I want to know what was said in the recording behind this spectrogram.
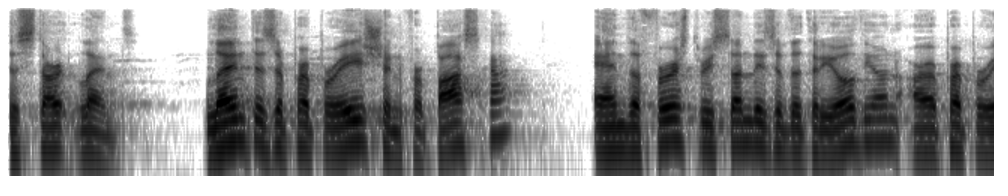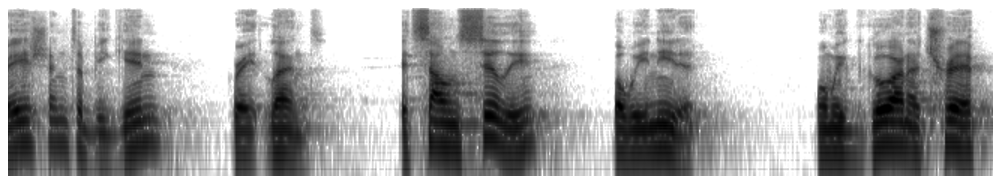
to start Lent. Lent is a preparation for Pascha, and the first three Sundays of the Triodion are a preparation to begin Great Lent. It sounds silly, but we need it. When we go on a trip,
